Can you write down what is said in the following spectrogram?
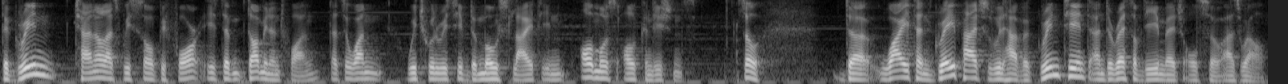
the green channel, as we saw before, is the dominant one. That's the one which will receive the most light in almost all conditions. So the white and gray patches will have a green tint and the rest of the image also as well.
